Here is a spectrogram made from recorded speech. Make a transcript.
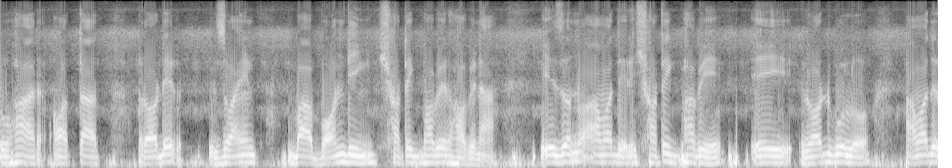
লোহার অর্থাৎ রডের জয়েন্ট বা বন্ডিং সঠিকভাবে হবে না। এজন্য আমাদের সঠিকভাবে এই রডগুলো আমাদের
